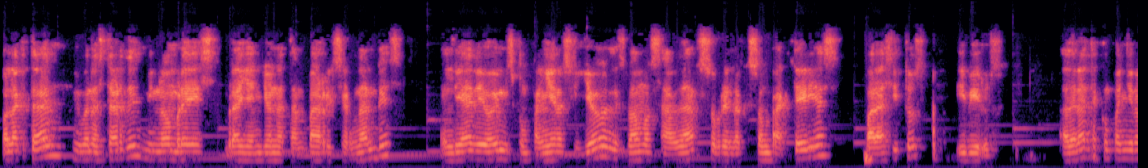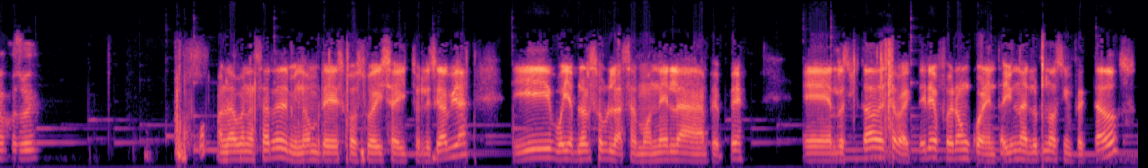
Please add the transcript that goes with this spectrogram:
Hola, ¿qué tal? Muy buenas tardes. Mi nombre es Brian Jonathan Barris Hernández. El día de hoy mis compañeros y yo les vamos a hablar sobre lo que son bacterias, parásitos y virus. Adelante, compañero Josué. Hola, buenas tardes. Mi nombre es Josué Isaito Gavia y voy a hablar sobre la Salmonella pp. El resultado de esta bacteria fueron 41 alumnos infectados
